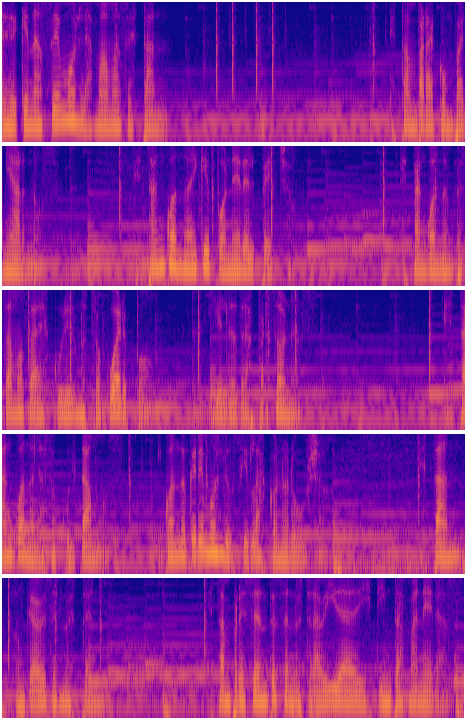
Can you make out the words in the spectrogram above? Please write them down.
Desde que nacemos las mamás están. Están para acompañarnos. Están cuando hay que poner el pecho. Están cuando empezamos a descubrir nuestro cuerpo y el de otras personas. Están cuando las ocultamos y cuando queremos lucirlas con orgullo. Están, aunque a veces no estén. Están presentes en nuestra vida de distintas maneras.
